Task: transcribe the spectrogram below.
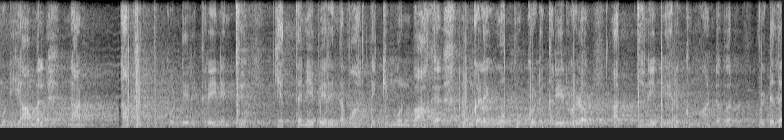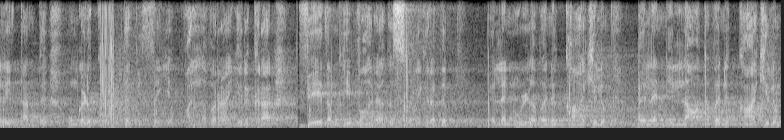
முடியாமல் நான் தவித்து கொண்டிருக்கிறேன் என்று எத்தனை பேர் இந்த வார்த்தைக்கு முன்பாக உங்களை ஒப்பு கொடுக்கிறீர்களோ அத்தனை பேருக்கும் ஆண்டவர் விடுதலை தந்து உங்களுக்கு உதவி செய்ய வல்லவராய் இருக்கிறார். வேதம் இவ்வாறாக சொல்லுகிறது பலன் உள்ளவனுக்காகிலும் பலன் இல்லாதவனுக்காகிலும்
